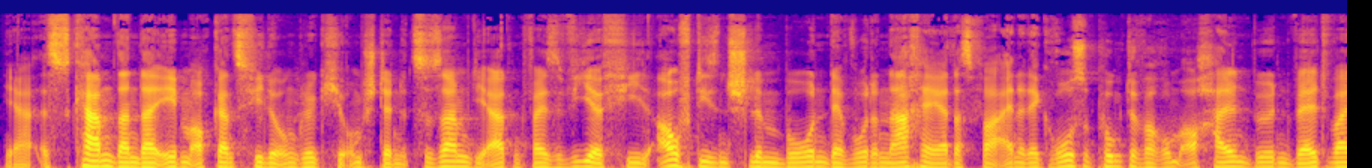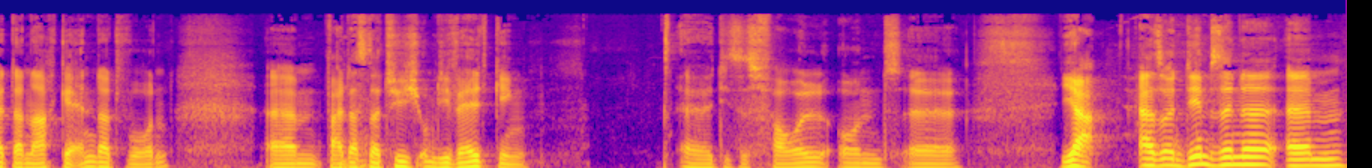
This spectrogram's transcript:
ja, es kamen dann da eben auch ganz viele unglückliche Umstände zusammen. Die Art und Weise, wie er fiel auf diesen schlimmen Boden, der wurde nachher ja, das war einer der großen Punkte, warum auch Hallenböden weltweit danach geändert wurden, ähm, weil das natürlich um die Welt ging, äh, dieses Foul. Und äh, ja, also in dem Sinne, ähm,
